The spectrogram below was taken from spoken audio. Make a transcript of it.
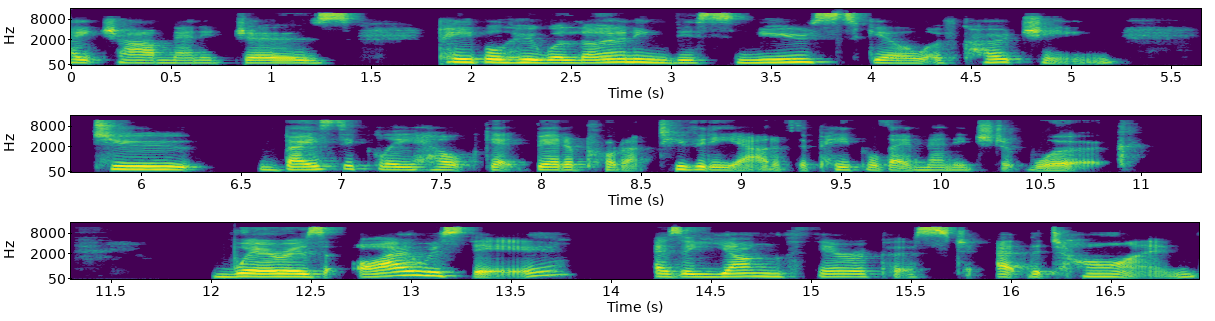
HR managers, people who were learning this new skill of coaching to basically help get better productivity out of the people they managed at work. Whereas I was there as a young therapist at the time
